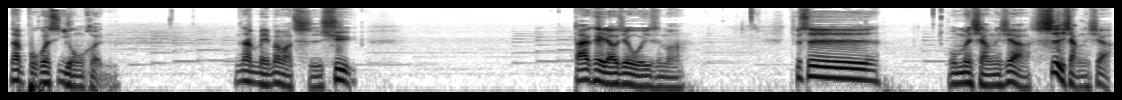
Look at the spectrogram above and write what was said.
那不会是永恒，那没办法持续。大家可以了解我意思吗？就是我们想一下，试想一下，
